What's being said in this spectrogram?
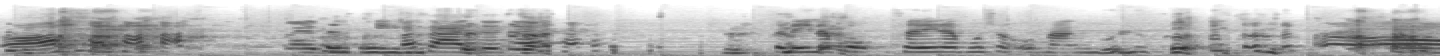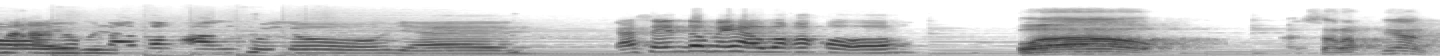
Ah. Pwede, pasado na. Sanay na po, sanay na po siyang umanggulo. Oo, yung Maangulo. tamang anggulo. Yan. Kasi endo, may hawak ako, oh. Wow! Ang sarap niyan.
